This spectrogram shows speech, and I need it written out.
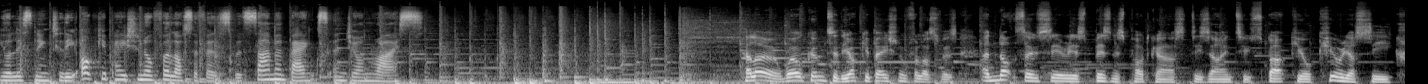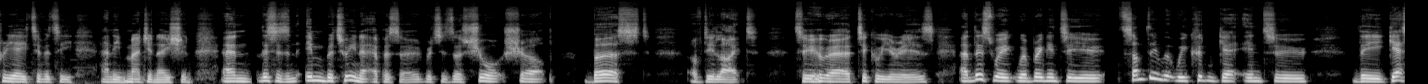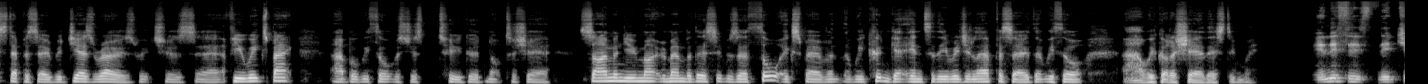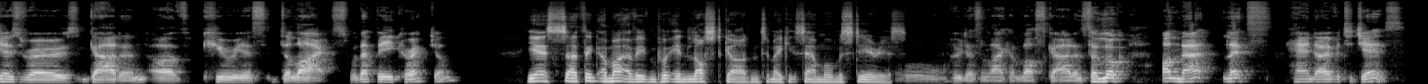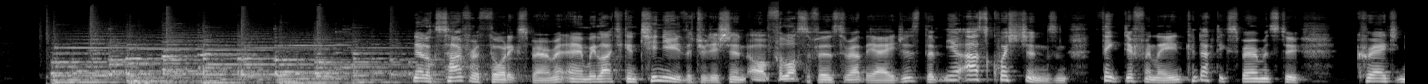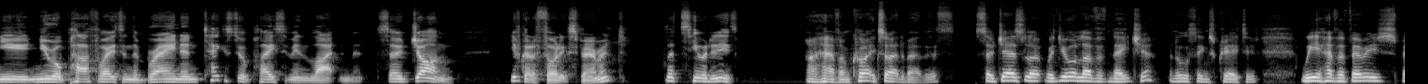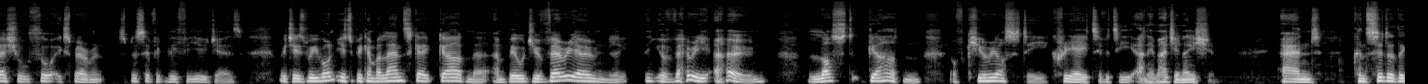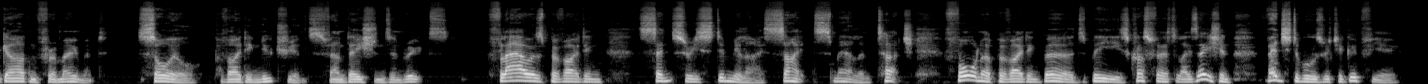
You're listening to The Occupational Philosophers with Simon Banks and John Rice. Hello, welcome to The Occupational Philosophers, a not so serious business podcast designed to spark your curiosity, creativity, and imagination. And this is an in betweener episode, which is a short, sharp burst of delight to uh, tickle your ears. And this week, we're bringing to you something that we couldn't get into the guest episode with Jez Rose, which was uh, a few weeks back, uh, but we thought was just too good not to share. Simon, you might remember this. It was a thought experiment that we couldn't get into the original episode that we thought, ah, we've got to share this, didn't we? And this is the Jez Rose Garden of Curious Delights. Would that be correct, John? Yes, I think I might have even put in Lost Garden to make it sound more mysterious. Ooh, who doesn't like a Lost Garden? So, look, on that, let's hand over to Jez. Now, look, it's time for a thought experiment, and we like to continue the tradition of philosophers throughout the ages that you know ask questions and think differently and conduct experiments to create new neural pathways in the brain and take us to a place of enlightenment. So, John, you've got a thought experiment. Let's hear what it is. I have. I'm quite excited about this. So, Jez, look, with your love of nature and all things creative, we have a very special thought experiment specifically for you, Jez, which is we want you to become a landscape gardener and build your very only your very own lost garden of curiosity, creativity, and imagination. And consider the garden for a moment. Soil providing nutrients, foundations, and roots flowers providing sensory stimuli, sight, smell, and touch, fauna providing birds, bees, cross fertilization, vegetables which are good for you.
